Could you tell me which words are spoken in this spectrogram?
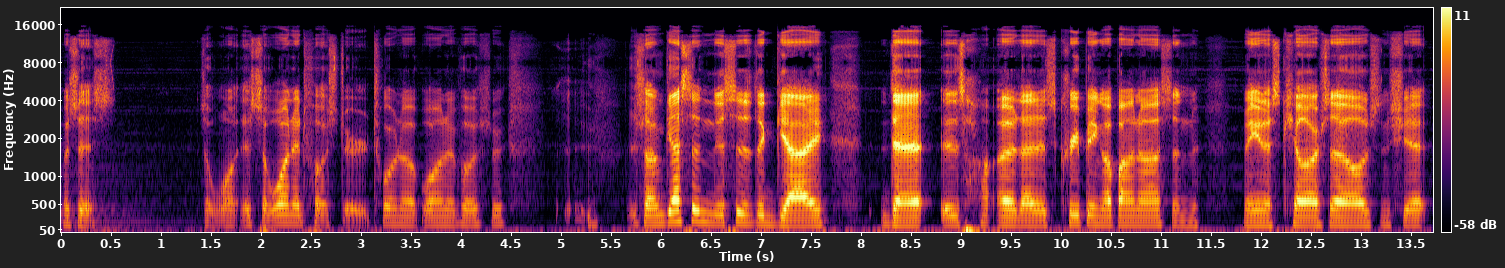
What's this? It's a. It's a wanted poster, torn up wanted poster. So I'm guessing this is the guy that is uh, that is creeping up on us and making us kill ourselves and shit.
